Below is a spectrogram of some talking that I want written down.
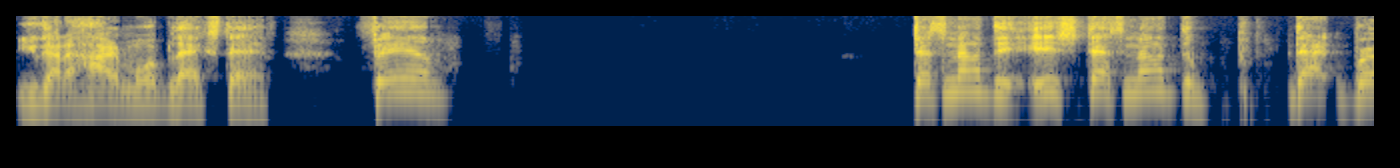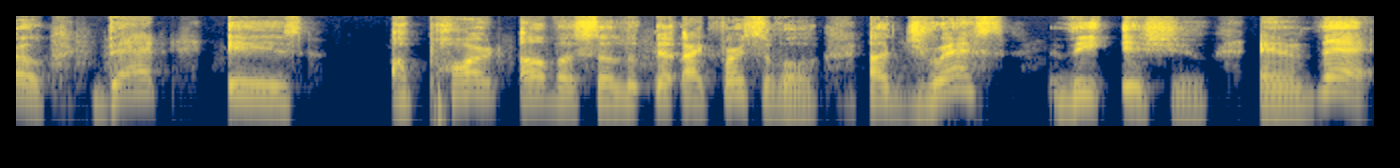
you gotta hire more black staff. Fam, that's not the ish, that's not the that bro, that is a part of a solution. Like, first of all, address the issue, and that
